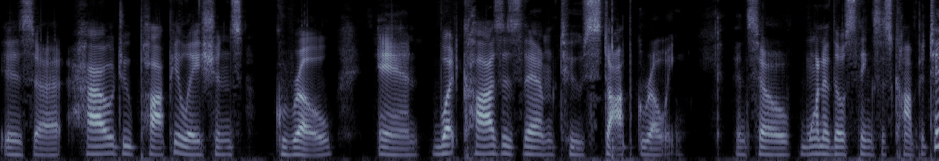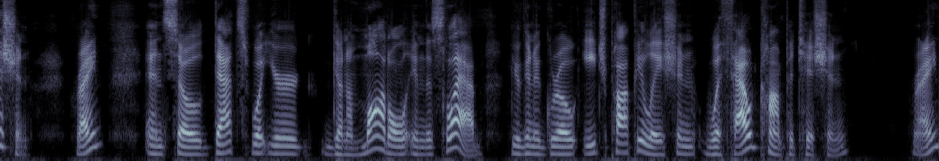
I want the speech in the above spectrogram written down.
is uh, how do populations grow and what causes them to stop growing. And so one of those things is competition, right? And so that's what you're going to model in this lab. You're going to grow each population without competition, right?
